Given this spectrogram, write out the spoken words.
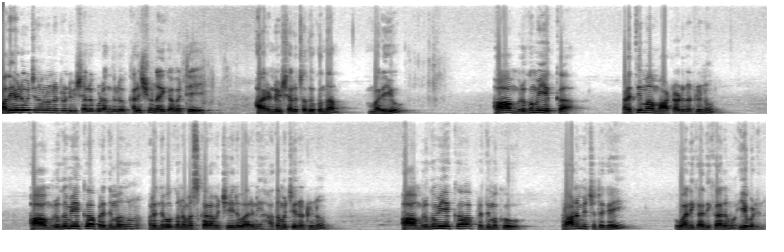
పదిహేడవ వచనంలో ఉన్నటువంటి విషయాలు కూడా అందులో కలిసి ఉన్నాయి కాబట్టి ఆ రెండు విషయాలు చదువుకుందాం. మరియు ఆ మృగము యొక్క ప్రతిమ మాట్లాడినట్లును ఆ మృగం యొక్క ప్రతిమ ప్రతిమకు నమస్కారం చేయని వారిని హతము చేయనట్లును ఆ మృగం యొక్క ప్రతిమకు ప్రారంభించుటకై వానికి అధికారం ఇవ్వబడిను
